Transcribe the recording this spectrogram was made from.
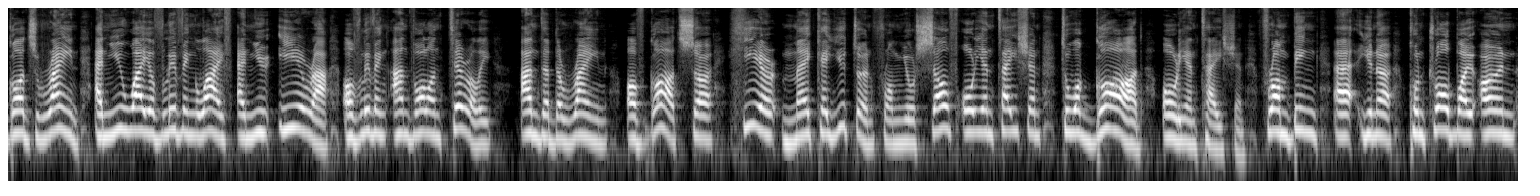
God's reign, a new way of living life, a new era of living involuntarily under the reign of God. So here, make a U turn from your self orientation to a God orientation, from being, uh, you know, controlled by own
